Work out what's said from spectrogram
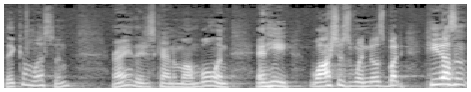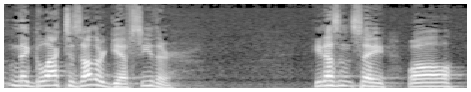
they can listen, right? They just kind of mumble. And, and he washes windows, but he doesn't neglect his other gifts either. He doesn't say, well,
